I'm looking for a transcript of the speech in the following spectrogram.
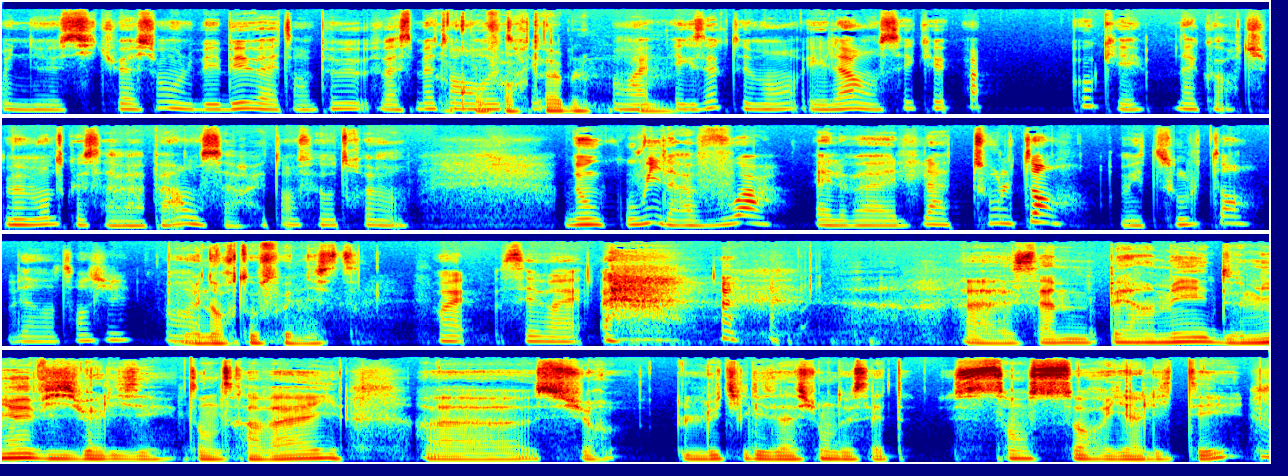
une, situation où le bébé va être un peu va se mettre en retrait. Ouais, hmm. exactement. Et là, on sait que ah, Ok, d'accord. Tu me montres que ça va pas, on s'arrête, on fait autrement. Donc oui, la voix, elle va être là tout le temps, mais tout le temps, bien entendu. Pour une orthophoniste. Ouais, c'est vrai. Euh, ça me permet de mieux visualiser ton travail euh, sur l'utilisation de cette sensorialité, mm.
